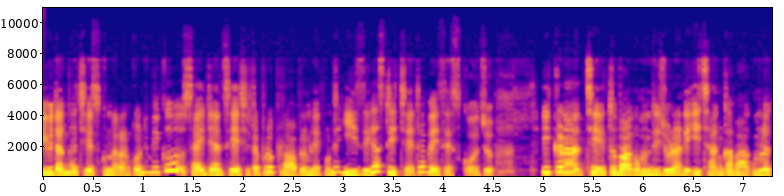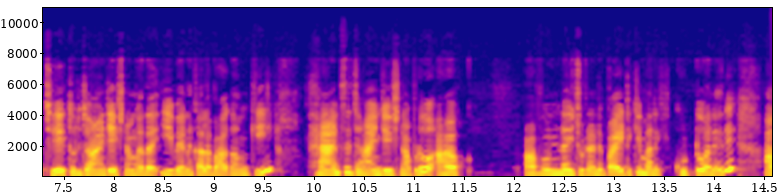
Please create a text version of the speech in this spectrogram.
ఈ విధంగా చేసుకున్నారనుకోండి మీకు సైడ్ జాయిన్స్ చేసేటప్పుడు ప్రాబ్లం లేకుండా ఈజీగా స్టిచ్ అయితే వేసేసుకోవచ్చు. ఇక్కడ చేతు భాగం ఉంది చూడండి ఈ చంక భాగంలో చేతులు జాయింట్ చేసినాం కదా ఈ వెనకాల భాగంకి హ్యాండ్స్ జాయిన్ చేసినప్పుడు ఆ అవి ఉన్నాయి చూడండి బయటికి మనకి కుట్టు అనేది ఆ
